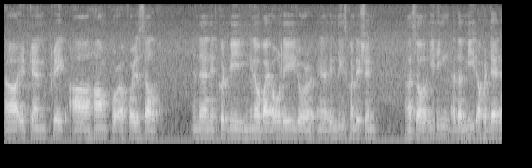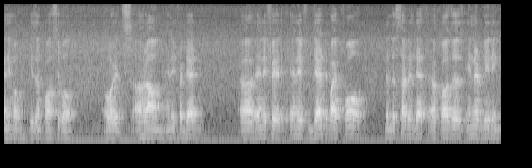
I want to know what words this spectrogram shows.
uh, it can create harm for for yourself and then it could be you know by old age or uh, in these conditions uh, so eating the meat of a dead animal is impossible or it's haram and if a dead uh, and if it, and if dead by fall, then the sudden death uh, causes inner bleeding,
